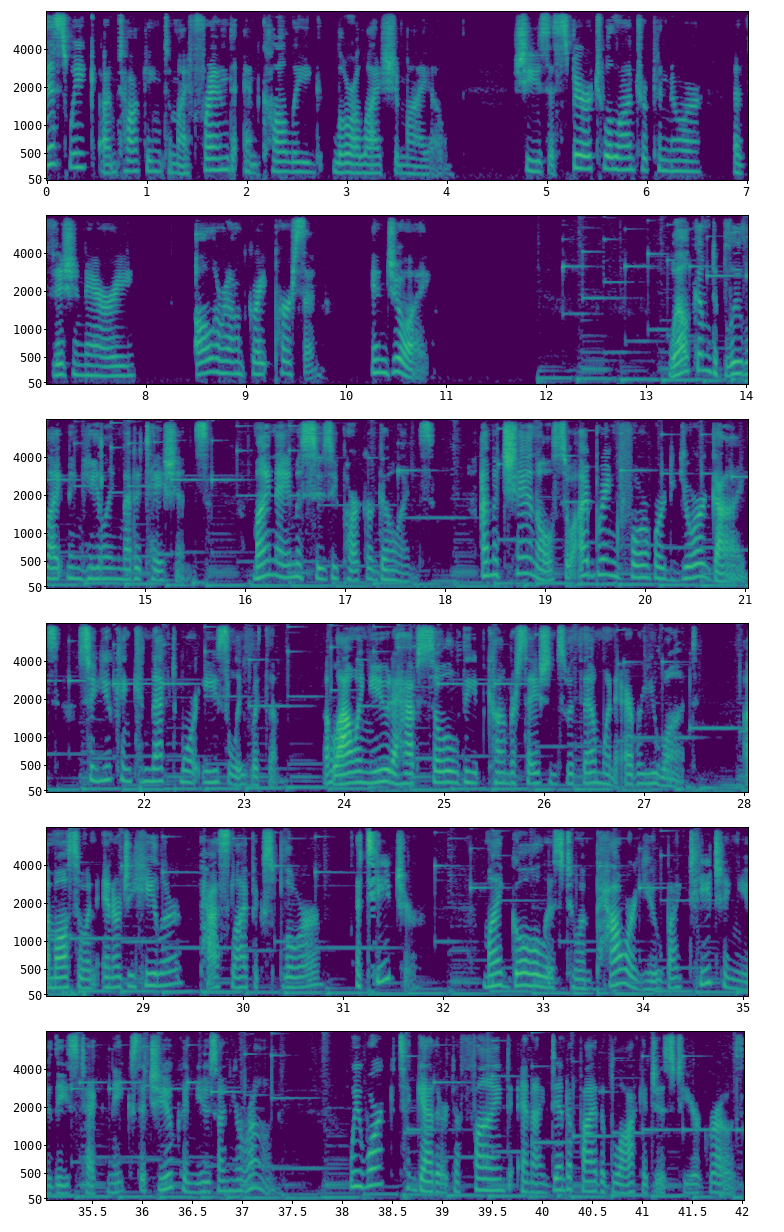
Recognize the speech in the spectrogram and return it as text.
This week, I'm talking to my friend and colleague, Laureli Shimayo. She's a spiritual entrepreneur, a visionary, all around great person. Enjoy. Welcome to Blue Lightning Healing Meditations. My name is Susy Parker Goins. I'm a channel, so I bring forward your guides so you can connect more easily with them, allowing you to have soul deep conversations with them whenever you want. I'm also an energy healer, past life explorer, a teacher. My goal is to empower you by teaching you these techniques that you can use on your own. We work together to find and identify the blockages to your growth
